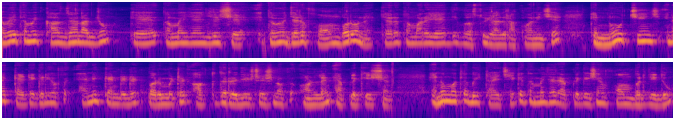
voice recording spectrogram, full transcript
હવે તમે ખાસ ધ્યાન રાખજો કે તમે જે જે છે, એ તમે જ્યારે ફોર્મ ભરો ને, ત્યારે તમારે એ વસ્તુ યાદ રાખવાની છે કે no change in a category of any candidate permitted after the registration of online application એનો મતલબ એ થાય છે કે તમે જ્યારે એપ્લિકેશન ફોર્મ ભરી દીધું,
